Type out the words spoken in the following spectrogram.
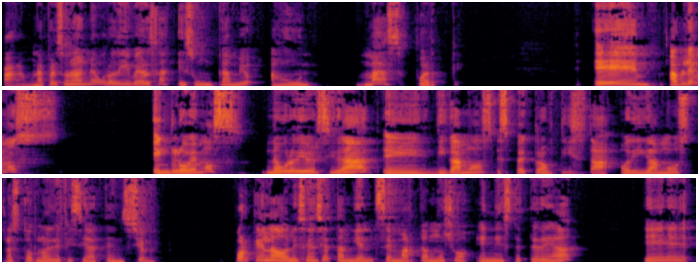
Para una persona neurodiversa es un cambio aún más fuerte. Eh, hablemos, englobemos neurodiversidad, eh, digamos espectro autista o digamos trastorno de déficit de atención. Porque en la adolescencia también se marca mucho en este TDA eh,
